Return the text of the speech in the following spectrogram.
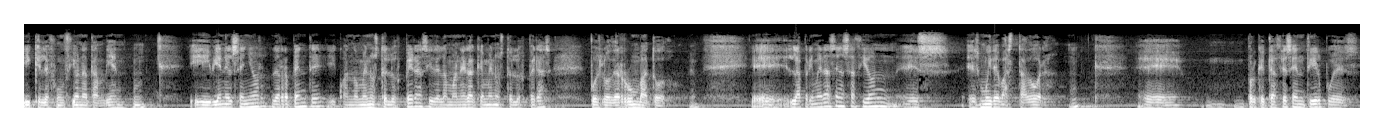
Y que le funciona tan bien. Y viene el Señor de repente y cuando menos te lo esperas y de la manera que menos te lo esperas, pues lo derrumba todo. ¿eh? Eh, la primera sensación es, es muy devastadora, eh, porque te hace sentir, pues,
